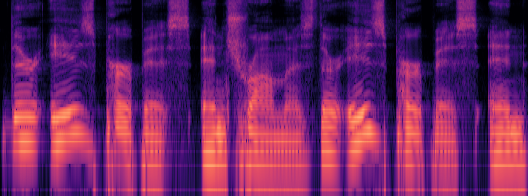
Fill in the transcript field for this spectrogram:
there is purpose in traumas. There is purpose in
